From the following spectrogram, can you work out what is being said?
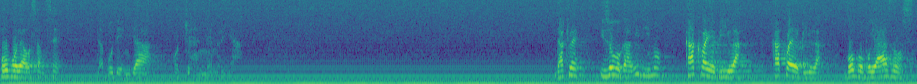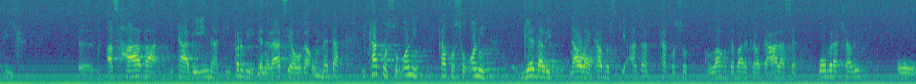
pobojao sam se da budem ja od džehennemrija dakle iz ovoga vidimo kakva je bila kakva je bila bogobojaznost tih e, ashaba i tabiina tih prvih generacija ovoga ummeta i kako su oni kako su oni gledali na ovaj kaburski azab kako su Allahu tabaraka wa ta'ala se obraćali u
